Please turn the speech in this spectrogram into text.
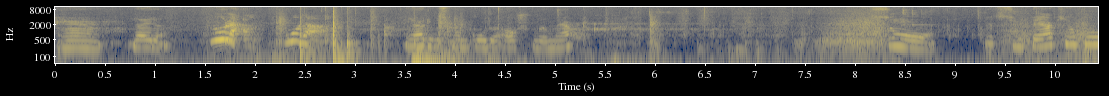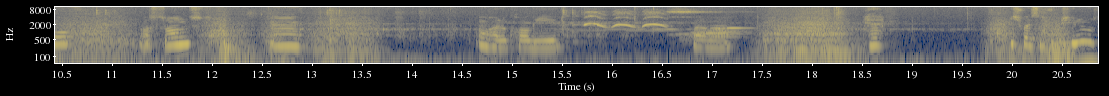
Hm, leider. Bruder, Bruder. Ja, du bist mein Bruder, auch schon bemerkt. So, jetzt den Berg hier hoch. Was sonst? Äh. Oh, hallo Kroggy. Warte mal. Hä? Ich weiß nicht, wo ich hin muss.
